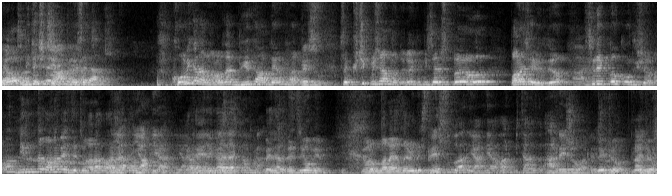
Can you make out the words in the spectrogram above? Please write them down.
yaptılar. bir de şey içerikler abi mesela- yaptılar. Komik adamlar, orada büyük abilerim var. Resul. Mesela küçük bir şey anlatıyor, diyor ki biz hepsi böyle olur, bana çevir diyor. Aynen. Sürekli o konuşuyor falan. Birinde bana benzetiyorlar abi, alakam Ya- yok Yahya, ya. Yahya'ya Yahya'ya benzetiyorlar alakam yok. Beyler benziyor muyum? Yorumlara yazabilirsiniz. Resul var, Yahya var, bir tane ha Rejo var. Rejo. Reco.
